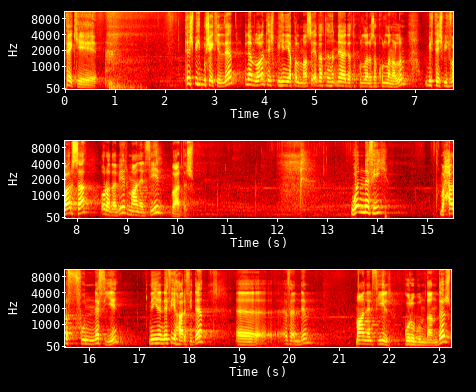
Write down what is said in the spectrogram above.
Peki. Teşbih bu şekilde. Önemli olan teşbihin yapılması. Edatı, ne edatı kullanırsa kullanalım. Bir teşbih varsa orada bir manel fiil vardır. Ve nefi ve harfun nefi yine nefi harfi de e, efendim manel fiil grubundandır.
